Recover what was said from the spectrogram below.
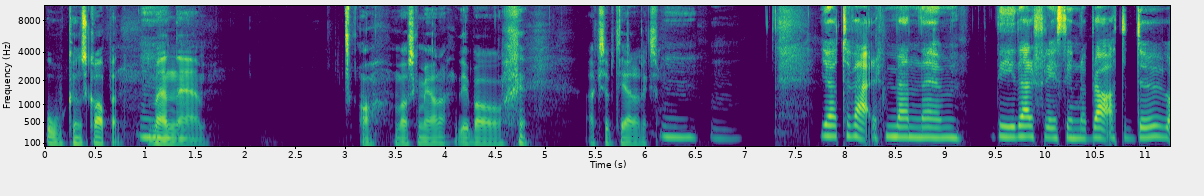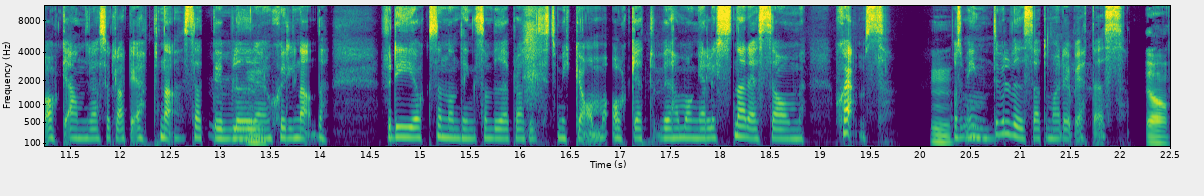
okunskapen. Mm. Men eh, ja, vad ska man göra? Det är bara att acceptera liksom. Mm. Mm. Ja tyvärr, men ehm, det är därför det är så himla bra att du och andra såklart är öppna så att det Mm. blir en skillnad. För det är också någonting som vi har pratat jättemycket om och att vi har många lyssnare som skäms Mm. och som inte vill visa att de har diabetes. Ja,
